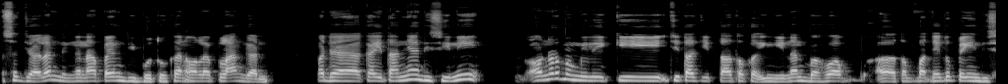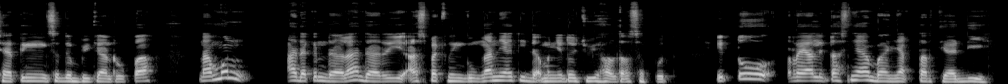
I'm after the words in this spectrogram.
sejalan dengan apa yang dibutuhkan oleh pelanggan. Pada kaitannya di sini owner memiliki cita-cita atau keinginan bahwa uh, tempatnya itu pengen disetting sedemikian rupa. Namun ada kendala dari aspek lingkungan yang tidak menyetujui hal tersebut itu realitasnya banyak terjadi.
